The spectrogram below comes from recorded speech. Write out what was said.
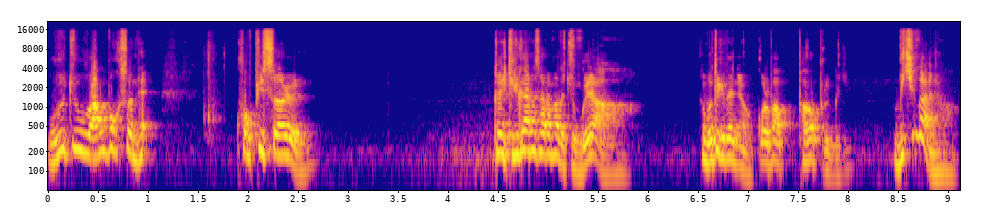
우주 왕복선 콕핏을 그냥 길 가는 사람한테 준 거야. 그럼 어떻게 되냐? 꼴박 박아버린 거지. 미친 거 아니야.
